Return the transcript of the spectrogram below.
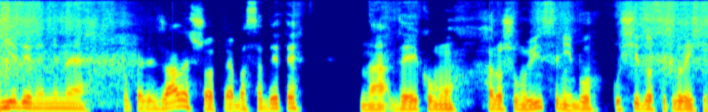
Єдине мене попереджали, що треба садити на деякому хорошому відстані, бо кущі досить великі.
